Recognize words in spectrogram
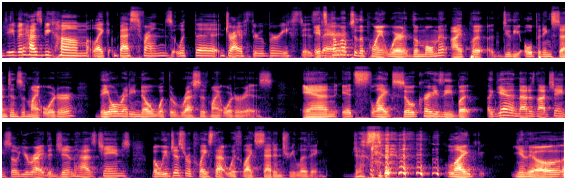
David has become like best friends with the drive-through baristas. It's there. come up to the point where the moment I put do the opening sentence of my order, they already know what the rest of my order is. And it's like so crazy, but again, that has not changed. So you're right, the gym has changed, but we've just replaced that with like sedentary living. Just like, you know,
